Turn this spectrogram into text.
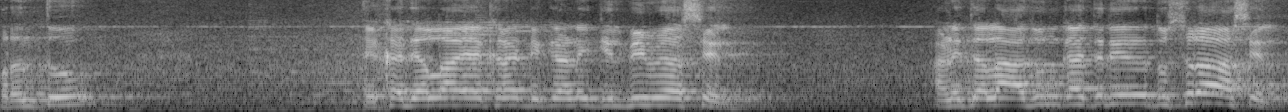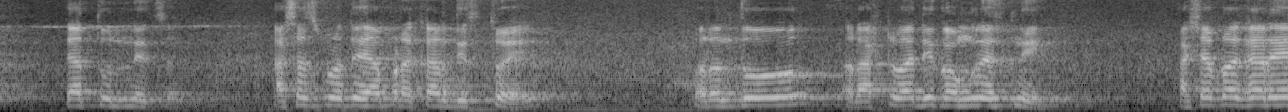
परंतु एखाद्याला एखाद्या ठिकाणी जिलबी असेल आणि त्याला अजून काहीतरी दुसरं असेल त्या तुलनेचं असाच प्रति हा प्रकार दिसतो आहे परंतु राष्ट्रवादी काँग्रेसने अशा प्रकारे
